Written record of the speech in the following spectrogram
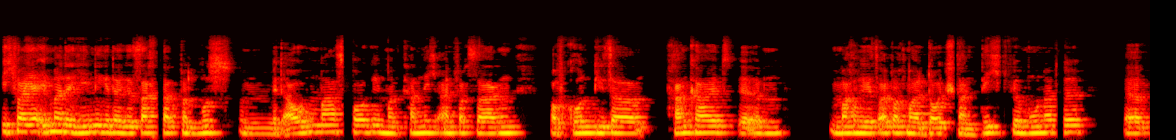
ich war ja immer derjenige, der gesagt hat, man muss mit Augenmaß vorgehen. Man kann nicht einfach sagen, aufgrund dieser Krankheit ähm, machen wir jetzt einfach mal Deutschland dicht für Monate. Äh,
